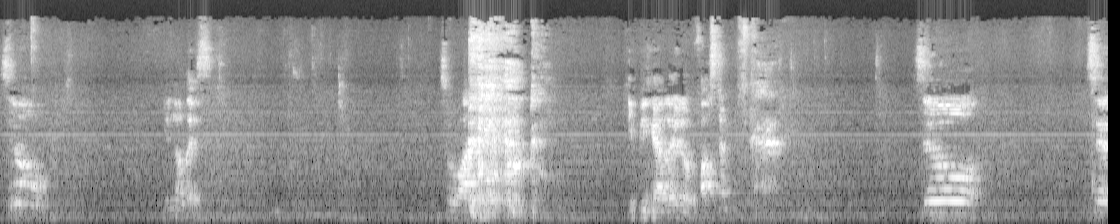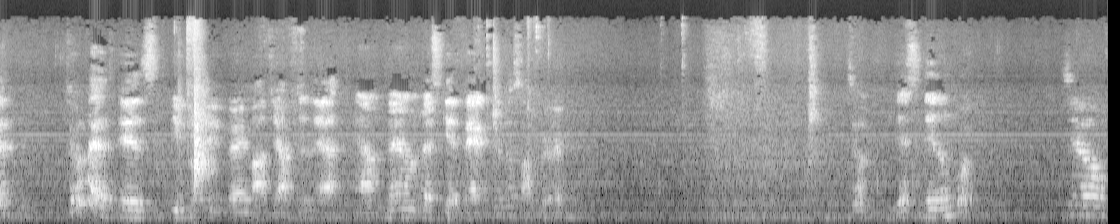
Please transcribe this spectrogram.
So, you know this. So I'm keeping a little faster. So, so Toolbed is improving very much after that. And then let's get back to the software. So this didn't work. So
